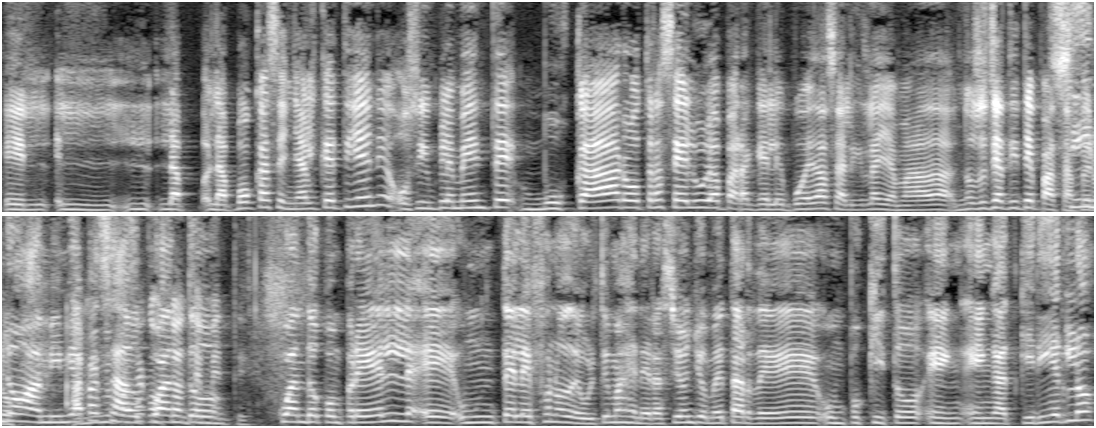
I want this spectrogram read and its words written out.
la, poca señal que tiene o simplemente buscar otra célula para que le pueda salir la llamada. No sé si a ti te pasa, sí, no, a mí me ha pasado cuando, cuando compré eh, un teléfono de última generación, yo me tardé un poquito en, adquirirlo.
